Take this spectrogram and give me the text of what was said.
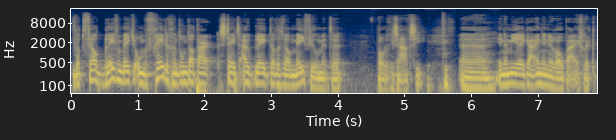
dat veld bleef een beetje onbevredigend, omdat daar steeds uitbleek dat het wel meeviel met de polarisatie. Uh, in Amerika en in Europa eigenlijk.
